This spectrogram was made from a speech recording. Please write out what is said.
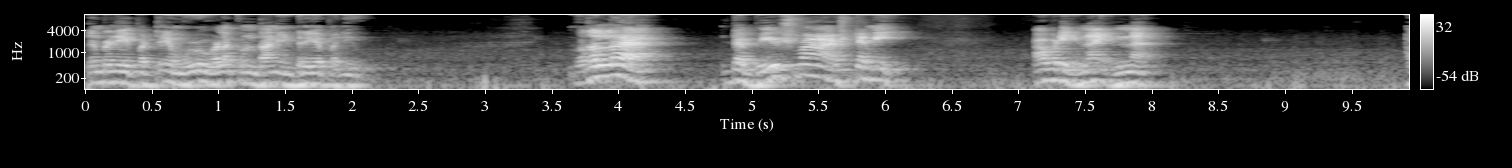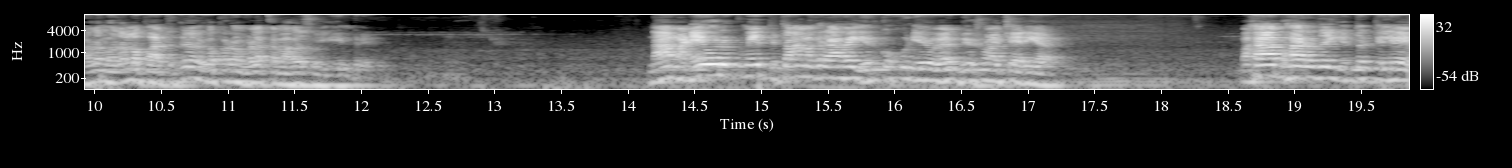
என்பதை பற்றிய முழு விளக்கம் தான் இன்றைய பதிவு. முதல்ல இந்த பீஷ்மா அஷ்டமி அப்படின்னா என்ன? அதை முதல்ல பார்த்துட்டு அதுக்கப்புறம் விளக்கமாக சொல்கின்றேன். நாம் அனைவருக்குமே பிதாமகராக இருக்கக்கூடியவர் பீஷ்மாச்சாரியார். மகாபாரத யுத்தத்திலே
